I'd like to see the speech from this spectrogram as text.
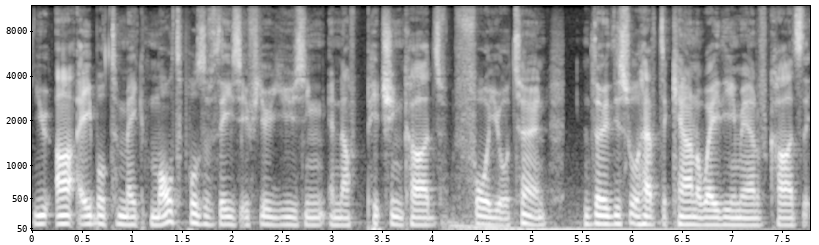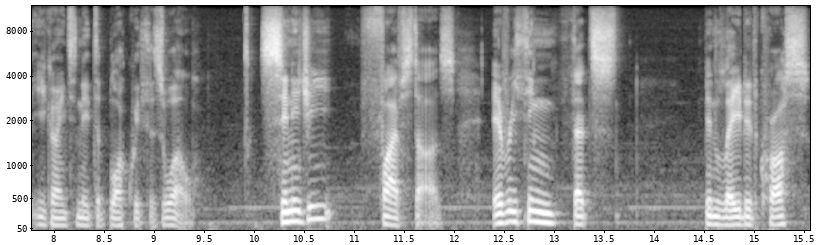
You are able to make multiples of these if you're using enough pitching cards for your turn, though this will have to count away the amount of cards that you're going to need to block with as well. Synergy, 5 stars. Everything that's been laid across,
